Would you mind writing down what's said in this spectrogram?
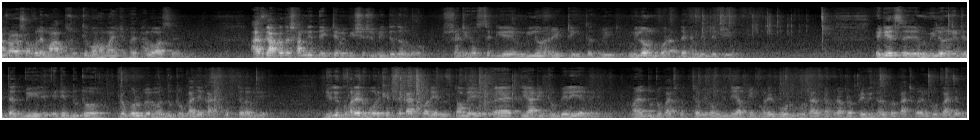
আপনারা সকলে মা আদ্যশক্তি মহামায় কৃপায় ভালো আছেন। আজকে আপনাদের সান্নিধ্যে একটি আমি বিশেষ বিদ্যে দেবো। সেটি হচ্ছে গিয়ে মিলনের একটি তদবির, মিলন করা। দেখেন বিদ্যেটি। মিলনের একটি তদবির এটি দুটো প্রকল্পে বা দুটো কাজে কাজ করতে হবে। যদি ঘরের বোর ক্ষেত্রে কাজ করেন, তবে ক্রিয়াটি একটু বেড়ে যাবে। মানে দুটো কাজ করতে হবে এবং যদি আপনি ঘরের বোর উপর কাজ না করে আপনার প্রেমিকার উপর কাজ করেন, খুব কাজ হবে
